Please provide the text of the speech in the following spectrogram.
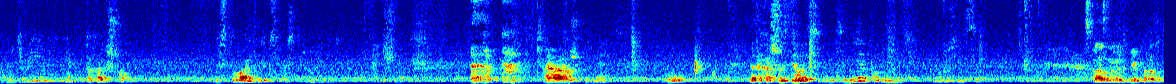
Но удивления нет. Это хорошо. Не всплывает нет. Отлично. А, ну, это хорошо сделать наедине, подумать, погрузиться. С разными людьми по-разному.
